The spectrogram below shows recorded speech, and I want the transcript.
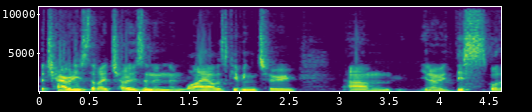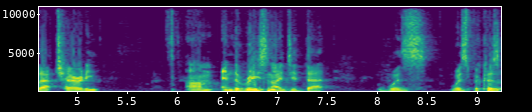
the charities that I'd chosen and, and why I was giving to, um, you know, this or that charity. Um, and the reason I did that was was because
